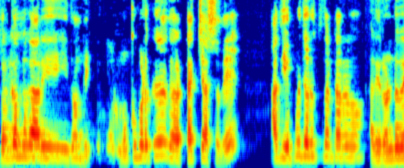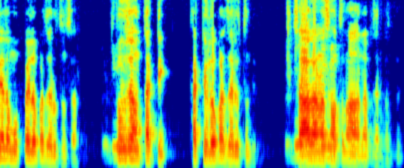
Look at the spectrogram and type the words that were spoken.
దుర్గమ్మ గారి ఇది ఉంది. ముక్కుపుడికి టచ్ చేస్తుంది. అది ఎప్పుడు జరుగుతుంది అంటారు అది రెండు వేల ముప్పై లోపల జరుగుతుంది sir. Two thousand thirty thirty లోపల జరుగుతుంది. సాధారణ సంవత్సరం జరుగుతుంది.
